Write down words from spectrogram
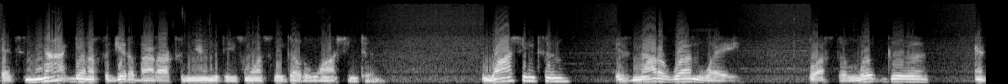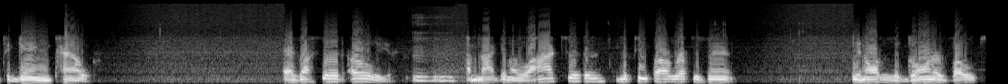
that's not going to forget about our communities once we go to Washington. Washington is not a runway for us to look good and to gain power. As I said earlier, mm-hmm. I'm not going to lie to the people I represent in order to garner votes,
